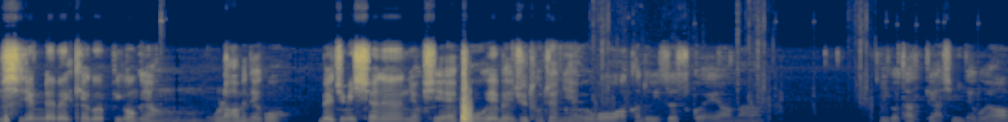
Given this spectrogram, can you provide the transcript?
시즌 레벨 계급 이거 그냥 올라가면 되고 매주 미션은 역시 F5의 매주 도전이에요. 요거 아까도 있었을 거예요 아마. 이거 다섯 개 하시면 되고요.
